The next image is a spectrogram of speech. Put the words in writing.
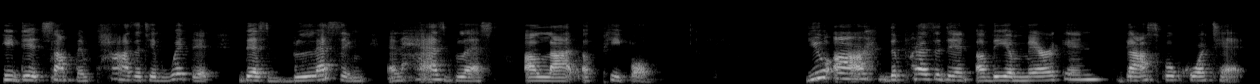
he did something positive with it that's blessing and has blessed a lot of people. You are the president of the American Gospel Quartet.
